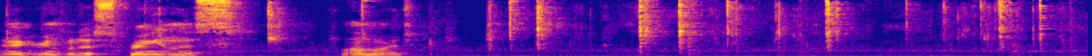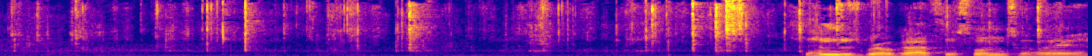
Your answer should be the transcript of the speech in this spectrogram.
Alright, we're gonna put a spring in this lawnmower. The end just broke off this one, so I uh,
